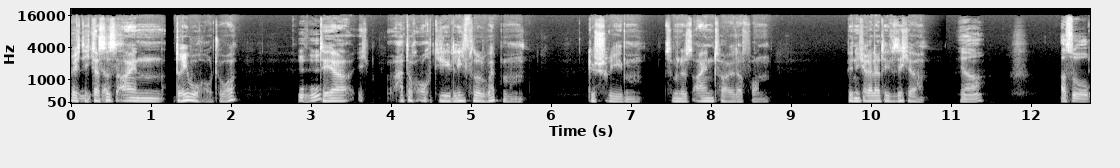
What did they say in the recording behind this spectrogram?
Richtig, das, das, ist ein Drehbuchautor, mhm. der ich, hat doch auch die Lethal Weapon geschrieben. Zumindest einen Teil davon. Bin ich relativ sicher. Ja. Also,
